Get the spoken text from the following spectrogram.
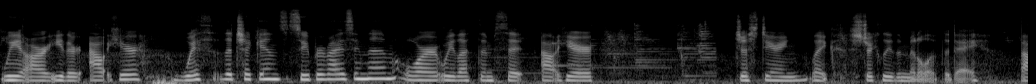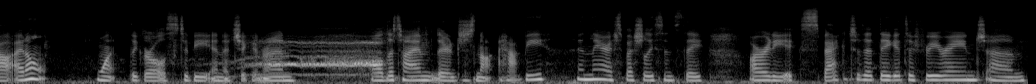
we are either out here with the chickens supervising them or we let them sit out here just during like strictly the middle of the day. I don't want the girls to be in a chicken run all the time. They're just not happy in there, especially since they already expect that they get to free range. Um,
